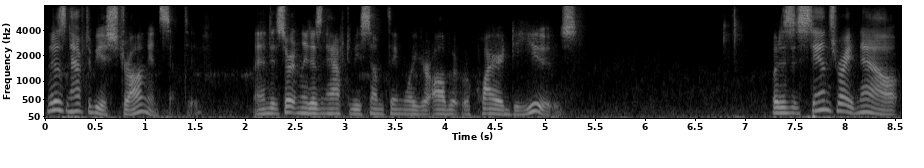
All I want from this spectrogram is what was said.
It doesn't have to be a strong incentive, and it certainly doesn't have to be something where you're all but required to use. But as it stands right now,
